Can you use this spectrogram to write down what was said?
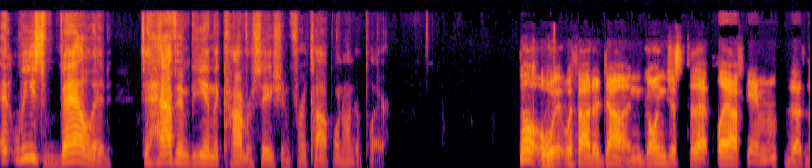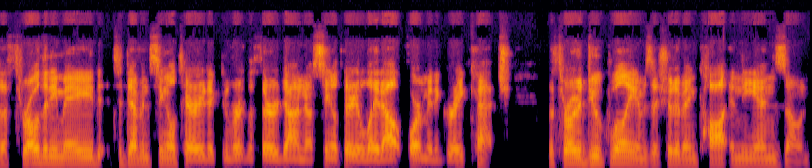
at least valid to have him be in the conversation for a top 100 player. No, w- without a doubt. And going just to that playoff game, the, the throw that he made to Devin Singletary to convert the third down. Now Singletary laid out for it, made a great catch. The throw to Duke Williams that should have been caught in the end zone.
